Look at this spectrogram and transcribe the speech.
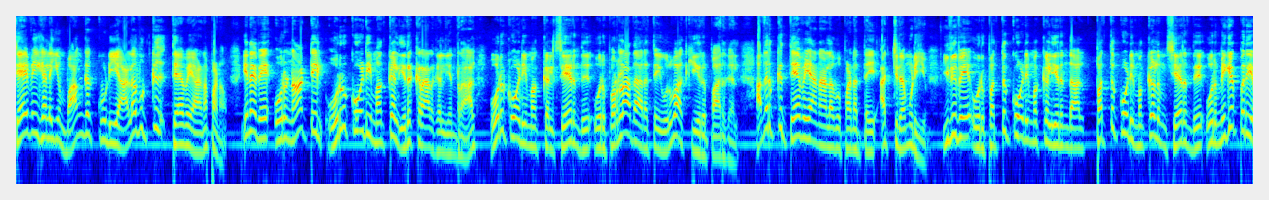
சேவைகளையும் வாங்கக்கூடிய அளவுக்கு தேவையான பணம். எனவே ஒரு நாட்டில் ஒரு கோடி மக்கள் இருக்கிறார்கள் என்றால் ஒரு கோடி மக்கள் சேர்ந்து ஒரு பொருளாதாரத்தை உருவாக்கி இருப்பார்கள் அதற்கு தேவையான அளவு பணத்தை அச்சிட முடியும். இதுவே ஒரு பத்து கோடி மக்கள் இருந்தால் பத்து கோடி மக்களும் சேர்ந்து ஒரு மிகப்பெரிய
